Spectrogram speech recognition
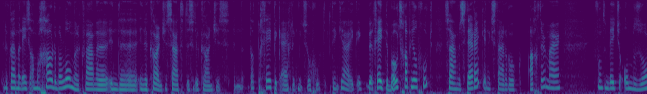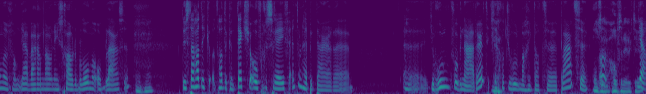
En er kwamen ineens allemaal gouden ballonnen kwamen in de, in de krantjes, zaten tussen de krantjes. En dat begreep ik eigenlijk niet zo goed. Ik denk, ja, ik, ik begreep de boodschap heel goed, samen sterk, en ik sta er ook achter. Maar ik vond het een beetje onbezonnen van, ja, waarom nou ineens gouden ballonnen opblazen? Mhm. Dus daar had ik, had ik een tekstje over geschreven. En toen heb ik daar eh, eh, Jeroen voor benaderd. Ik zeg, Ja. god Jeroen, mag ik dat eh, plaatsen? Onze Oh, hoofdredacteur. ja,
